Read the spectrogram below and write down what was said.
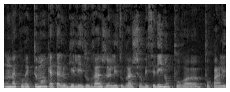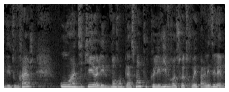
on a correctement catalogué les ouvrages, les ouvrages sur BCD, donc pour euh, pour parler des ouvrages ou indiquer euh, les bons emplacements pour que les livres soient trouvés par les élèves.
